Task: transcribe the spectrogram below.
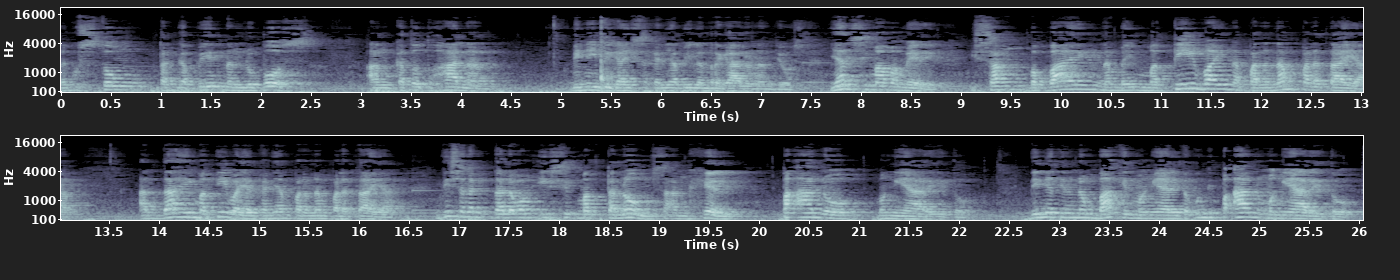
na gustong tanggapin ng lubos ang katotohanan binibigay sa kanya bilang regalo ng Diyos. Yan si Mama Mary, isang babaeng na may matibay na pananampalataya at dahil matibay ang kanyang pananampalataya, hindi siya nagdalawang isip magtanong sa anghel, paano mangyari ito? Hindi niya tinanong bakit mangyari ito, kundi paano mangyari ito.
